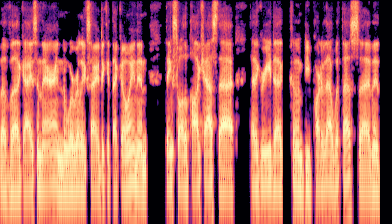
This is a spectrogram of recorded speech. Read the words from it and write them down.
of uh, guys in there, and we're really excited to get that going. And thanks to all the podcasts that that agreed to come and be part of that with us. Uh, the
